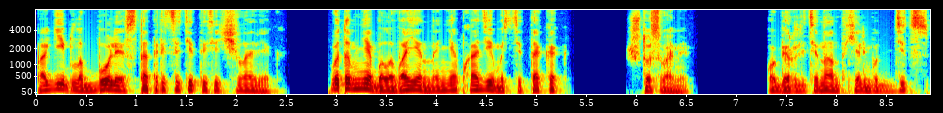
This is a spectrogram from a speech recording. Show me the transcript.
Погибло более 130 тысяч человек. В этом не было военной необходимости, так как «Что с вами?» Обер-лейтенант Хельмут Диц,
